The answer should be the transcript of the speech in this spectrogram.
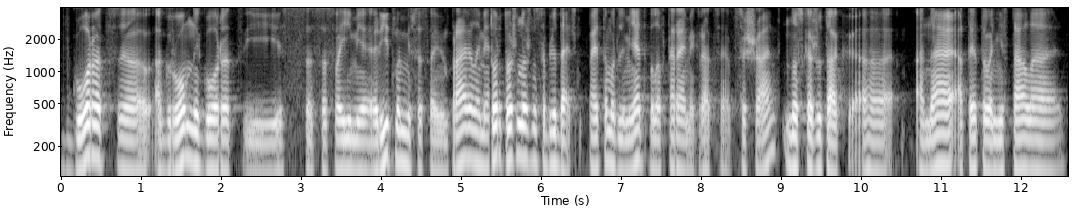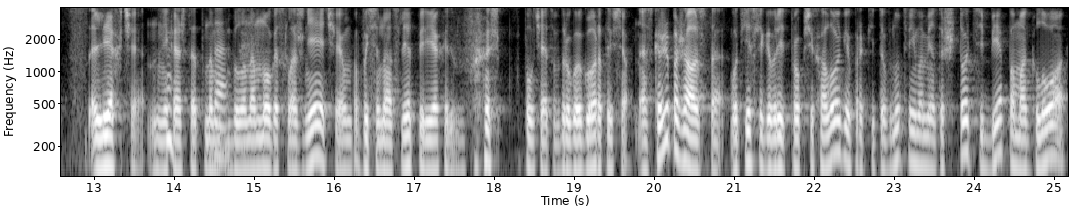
в город, э, огромный город, и со, со своими ритмами, со своими правилами, который тоже нужно соблюдать. Поэтому для меня это была вторая миграция в США США, но скажу так, э, она от этого не стала легче. Мне кажется, это нам, было намного сложнее, чем в 18 лет переехать в получается, в другой город и все. А скажи, пожалуйста, вот если говорить про психологию, про какие-то внутренние моменты, что тебе помогло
